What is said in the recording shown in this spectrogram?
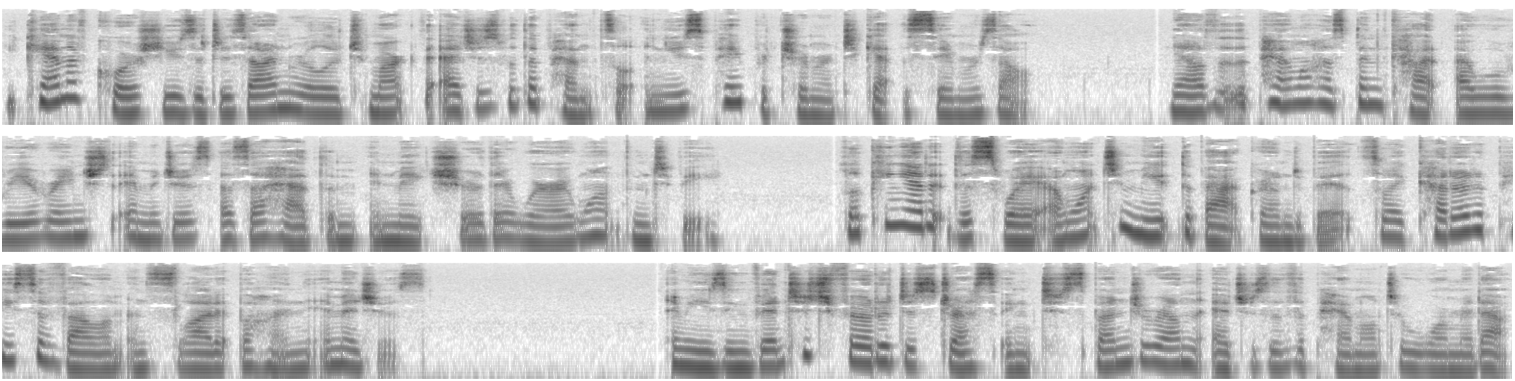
You can of course use a design ruler to mark the edges with a pencil and use a paper trimmer to get the same result. Now that the panel has been cut, I will rearrange the images as I had them and make sure they're where I want them to be. Looking at it this way, I want to mute the background a bit, so I cut out a piece of vellum and slide it behind the images. I'm using Vintage Photo Distress ink to sponge around the edges of the panel to warm it up.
